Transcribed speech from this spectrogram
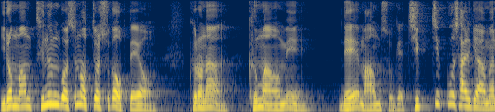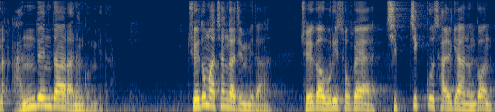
이런 마음 드는 것은 어쩔 수가 없대요. 그러나 그 마음이 내 마음 속에 집 짓고 살게 하면 안 된다라는 겁니다. 죄도 마찬가지입니다. 죄가 우리 속에 집 짓고 살게 하는 건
